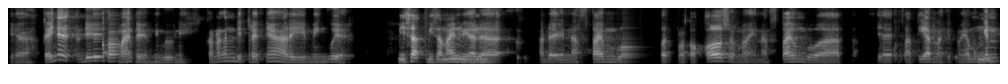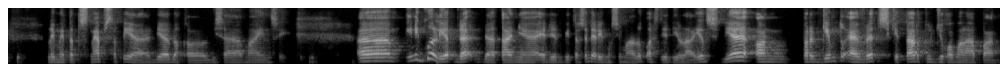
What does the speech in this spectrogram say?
Ya, kayaknya dia bakal main deh minggu ini. Karena kan di trade-nya hari Minggu ya. bisa bisa main Jadi ini. ada ada enough time buat protokol sama enough time buat ya ikut latihan lah gitu. Ya mungkin limited snaps tapi ya dia bakal bisa main sih. Em, ini gue lihat da- datanya Adrian Peterson dari musim lalu pas dia di Lions, dia on per game tuh average sekitar 7,8.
